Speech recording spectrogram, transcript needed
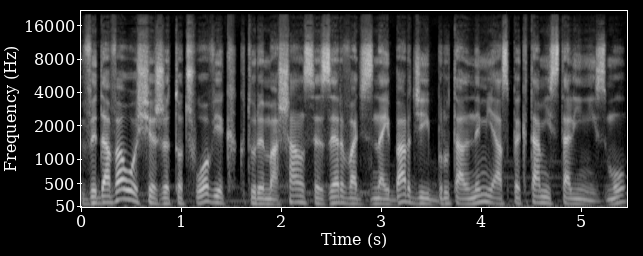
Wydawało się, że to człowiek, który ma szansę zerwać z najbardziej brutalnymi aspektami stalinizmu,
